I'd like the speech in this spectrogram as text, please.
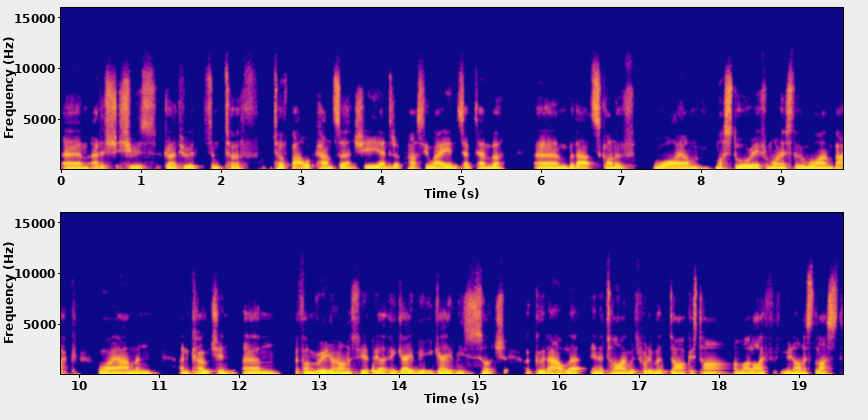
um, had a, she was going through some tough tough battle with cancer, and she ended up passing away in September. Um, but that's kind of why I'm my story, if I'm honest, and why I'm back where I am and and coaching. Um, if I'm really honest with you, I think it gave me it gave me such a good outlet in a time which probably the darkest time in my life. If I'm being honest, the last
